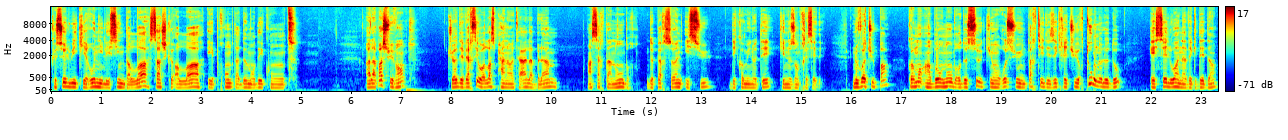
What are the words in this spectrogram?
Que celui qui renie les signes d'Allah sache que Allah est prompt à demander compte. À la page suivante, tu as des versets où Allah subhanahu wa ta'ala blâme un certain nombre de personnes issues des communautés qui nous ont précédés. Ne vois-tu pas comment un bon nombre de ceux qui ont reçu une partie des Écritures tournent le dos et s'éloignent avec dédain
